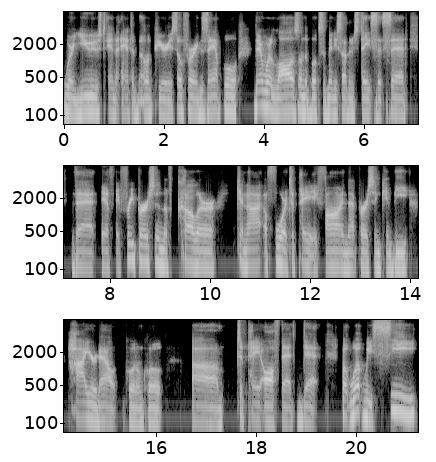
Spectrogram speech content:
were used in the antebellum period. So, for example, there were laws on the books of many southern states that said that if a free person of color cannot afford to pay a fine, that person can be hired out, quote unquote, um, to pay off that debt. But what we see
